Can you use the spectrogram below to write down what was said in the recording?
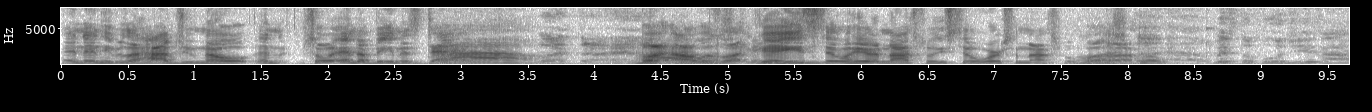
and then he was like, "How'd you know?" And so it ended up being his dad. Wow. What the hell? But I was that's like, yeah, he's still here in Knoxville. He still works in Knoxville. Oh, but that's uh, dope. Mr. Fuji is out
